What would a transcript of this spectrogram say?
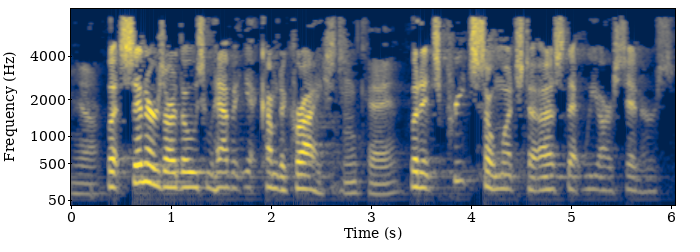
yeah. But sinners are those who haven't yet come to Christ. Okay. But it's preached so much to us that we are sinners.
